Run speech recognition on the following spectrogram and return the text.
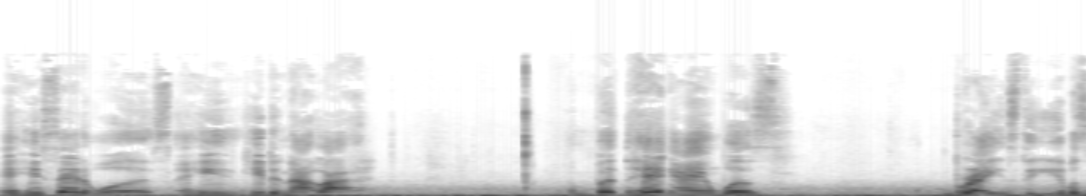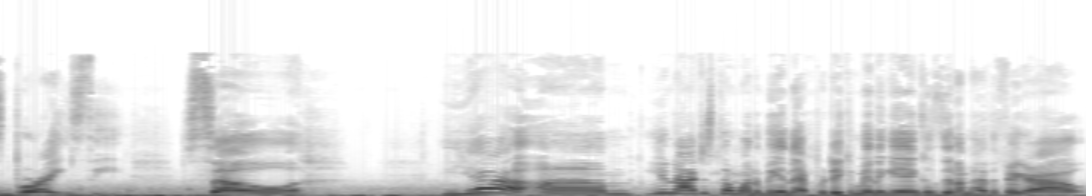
And he said it was. And he, he did not lie. But the head game was brazy. It was brazy. So yeah, um, you know, I just don't want to be in that predicament again because then I'm gonna have to figure out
